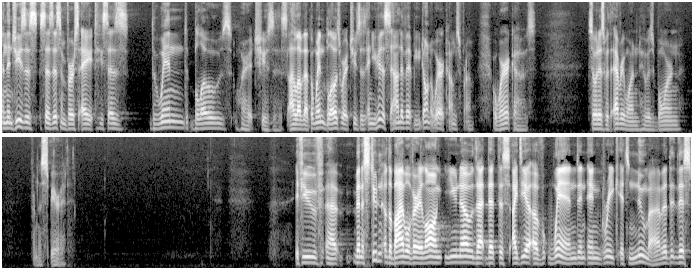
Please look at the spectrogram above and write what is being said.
And then Jesus says this in verse 8. He says, the wind blows where it chooses. I love that. The wind blows where it chooses, and you hear the sound of it, but you don't know where it comes from or where it goes. So it is with everyone who is born from the Spirit. If you've uh, been a student of the Bible very long, you know that, that this idea of wind, in, in Greek it's pneuma, this,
